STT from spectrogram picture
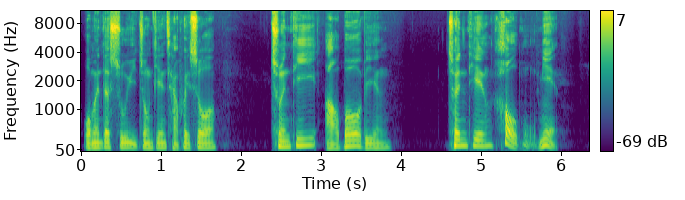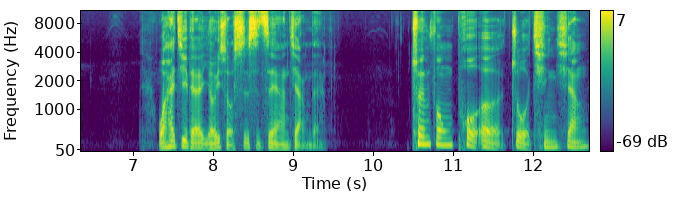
我们的俗语中间才会说“春天后母面，春天后母面”。我还记得有一首诗是这样讲的。春风破萼作清香，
